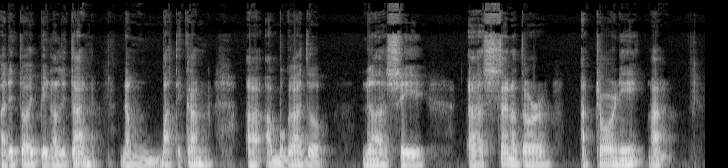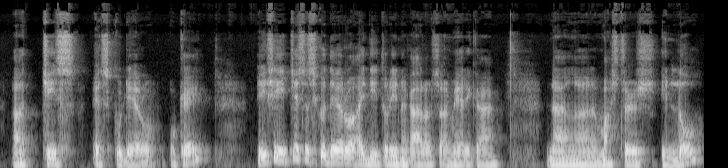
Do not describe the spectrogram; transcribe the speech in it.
At ito ay pinalitan ng Vatican ah, abogado na si ah, Senator Attorney ah, ah, Chis Escudero. Okay? Eh, si Chis Escudero ay dito rin nag-aral sa Amerika ng ah, Masters in Law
